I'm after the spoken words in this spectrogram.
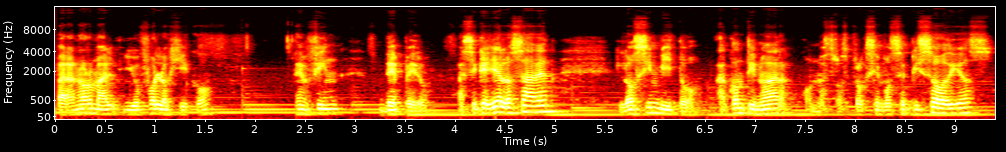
paranormal y ufológico, en fin, de Perú. Así que ya lo saben, los invito a continuar con nuestros próximos episodios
